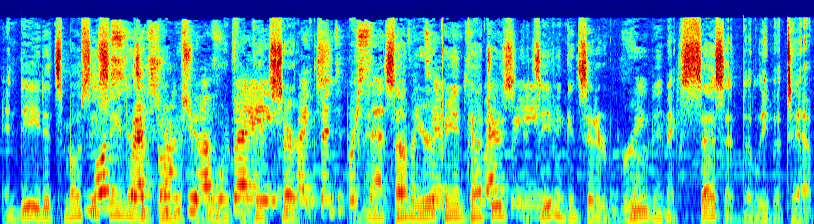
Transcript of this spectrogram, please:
Indeed, it's mostly Most seen as a bonus reward for good service. and in some European countries, it's even considered rude and excessive to leave a tip.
